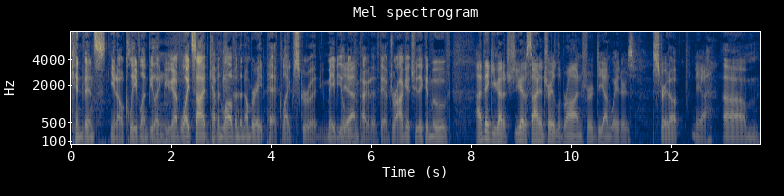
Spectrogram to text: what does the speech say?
convince, you know, Cleveland be like, mm-hmm. you have Whiteside, Kevin Love, and the number eight pick. Like, screw it. Maybe you'll Yeah. be competitive. They have Dragic, who they could move I think you got to you got to sign and trade LeBron for Dion Waiters. straight up. Yeah, Um,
